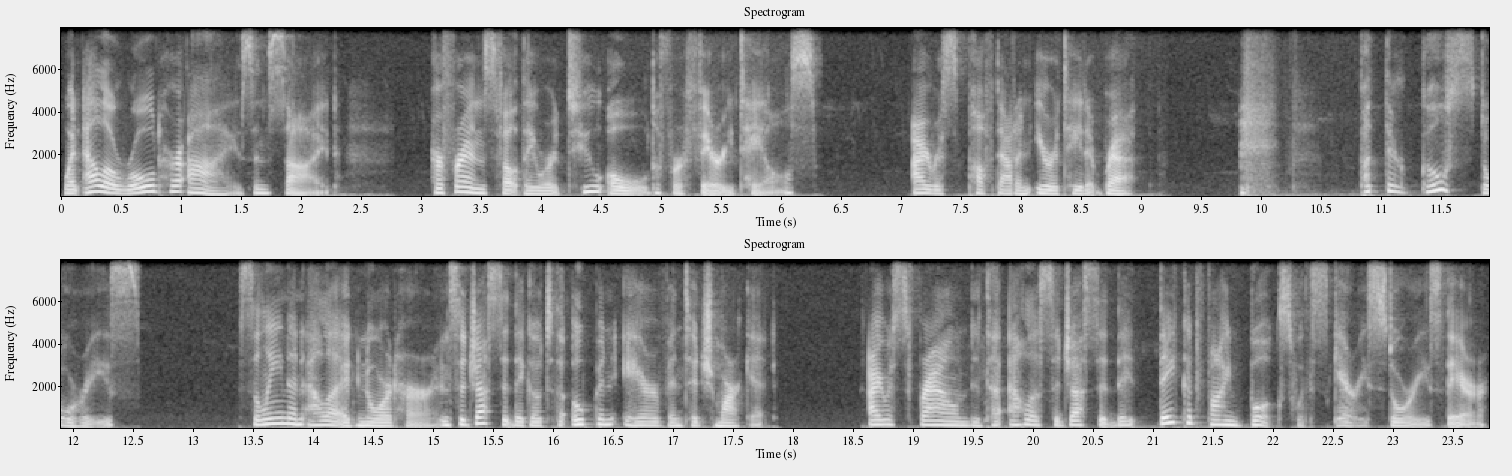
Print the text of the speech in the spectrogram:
when Ella rolled her eyes and sighed. Her friends felt they were too old for fairy tales. Iris puffed out an irritated breath. but they're ghost stories. Celine and Ella ignored her and suggested they go to the open air vintage market. Iris frowned until Ella suggested that they could find books with scary stories there.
